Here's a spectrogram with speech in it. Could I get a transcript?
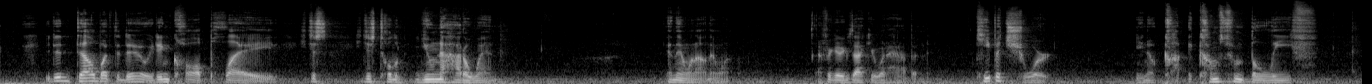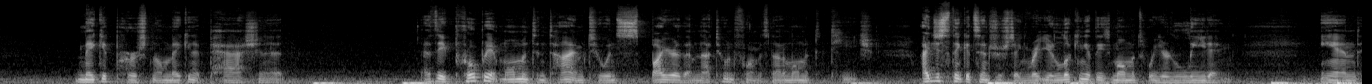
he didn't tell what to do. He didn't call play. He just he just told them, You know how to win. and they went out and they won. I forget exactly what happened. Keep it short. You know, it comes from belief. Make it personal, making it passionate. At the appropriate moment in time to inspire them, not to inform. It's not a moment to teach. I just think it's interesting, right? You're looking at these moments where you're leading and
